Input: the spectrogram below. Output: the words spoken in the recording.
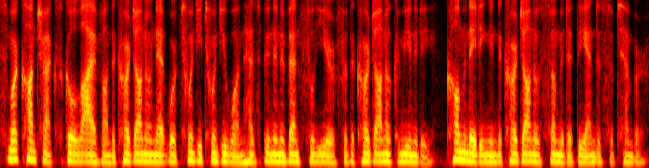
Smart contracts go live on the Cardano network 2021 has been an eventful year for the Cardano community, culminating in the Cardano summit at the end of September.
